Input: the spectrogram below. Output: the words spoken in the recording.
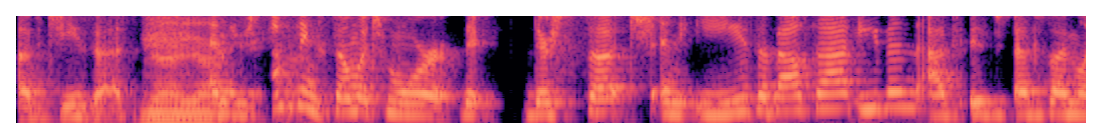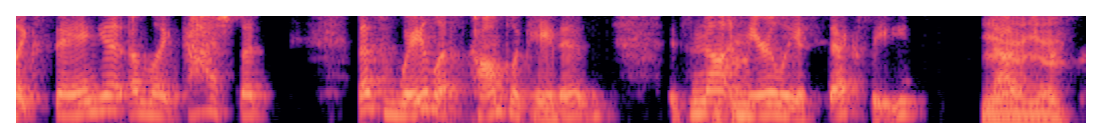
of Jesus. Yeah, yeah. And there's something so much more there, there's such an ease about that even I've, as I'm like saying it I'm like gosh that that's way less complicated. It's not yeah. nearly as sexy. Yeah, that's yeah. For,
